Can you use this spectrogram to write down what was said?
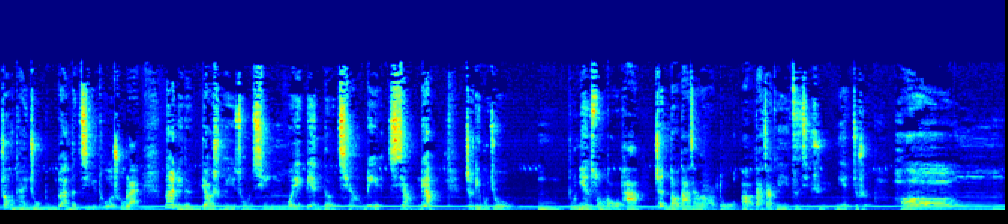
状态中不断的解脱出来。那你的语调是可以从轻微变得强烈响亮。这里我就嗯不念诵了，我怕震到大家的耳朵啊。大家可以自己去念，就是哼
